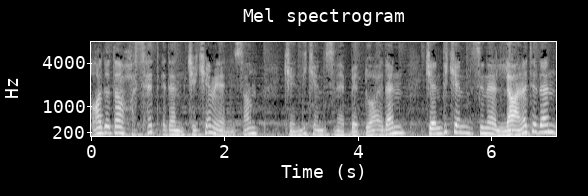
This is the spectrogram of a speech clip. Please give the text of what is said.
adeta haset eden, çekemeyen insan, kendi kendisine beddua eden, kendi kendisine lanet eden,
